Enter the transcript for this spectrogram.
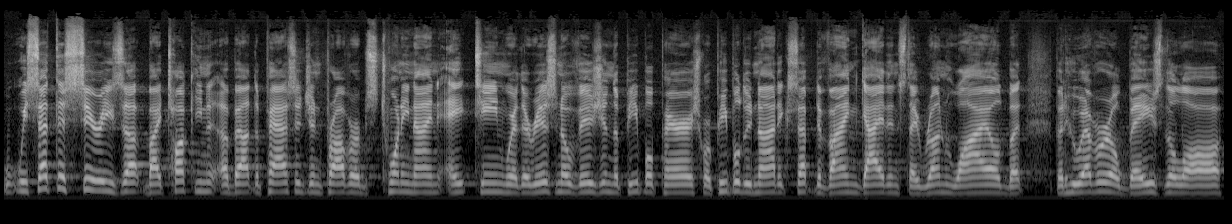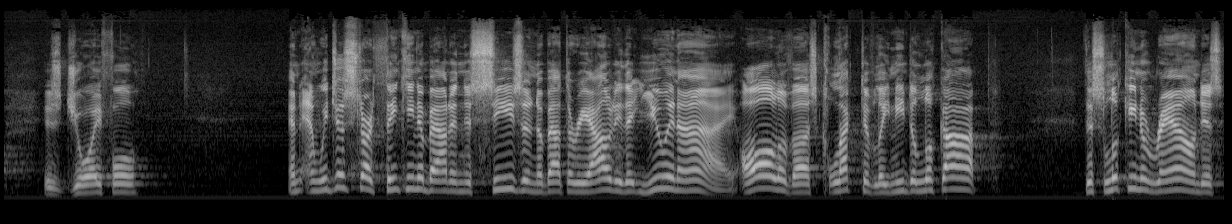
We set this series up by talking about the passage in Proverbs 29 18, where there is no vision, the people perish, where people do not accept divine guidance, they run wild, but, but whoever obeys the law is joyful. And, and we just start thinking about in this season about the reality that you and I, all of us collectively, need to look up. This looking around is,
